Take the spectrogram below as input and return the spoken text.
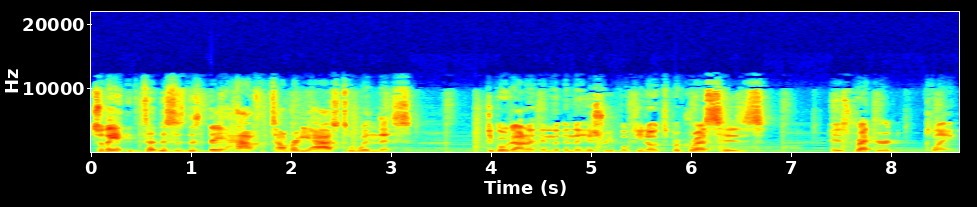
So they this is this they have Tom Brady has to win this to go down in the in the history books. You know, to progress his his record playing.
